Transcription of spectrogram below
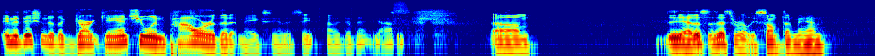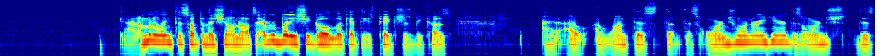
in addition to the gargantuan power that it makes. Yeah, see how I did that? Yeah, Yes. Um. Yeah, this is that's really something, man. God, I'm gonna link this up in the show notes. Everybody should go look at these pictures because I I, I want this the, this orange one right here. This orange this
